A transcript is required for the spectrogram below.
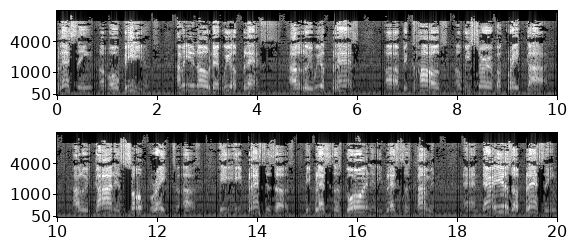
Blessing of Obedience." How many of you know that we are blessed? Hallelujah. We are blessed uh, because uh, we serve a great God. Hallelujah. God is so great to us. He, he blesses us. He blesses us going and He blesses us coming. And there is a blessing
